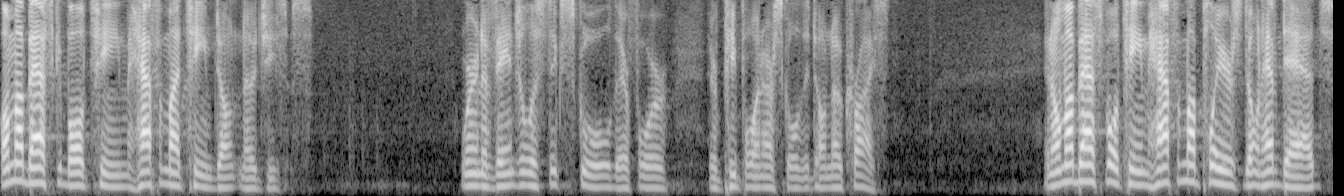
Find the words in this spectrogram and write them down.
On my basketball team, half of my team don't know Jesus. We're an evangelistic school, therefore, there are people in our school that don't know Christ. And on my basketball team, half of my players don't have dads,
